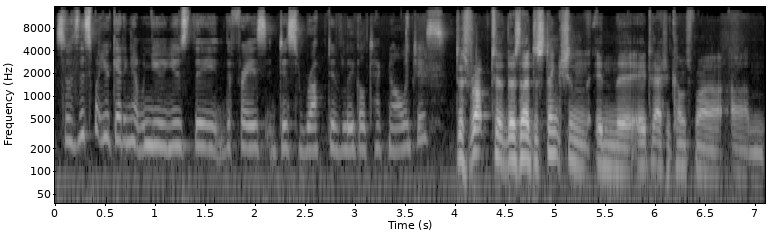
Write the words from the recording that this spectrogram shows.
So is this what you're getting at when you use the, the phrase disruptive legal technologies? Disruptive, there's a distinction in the, it actually comes from a, um,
